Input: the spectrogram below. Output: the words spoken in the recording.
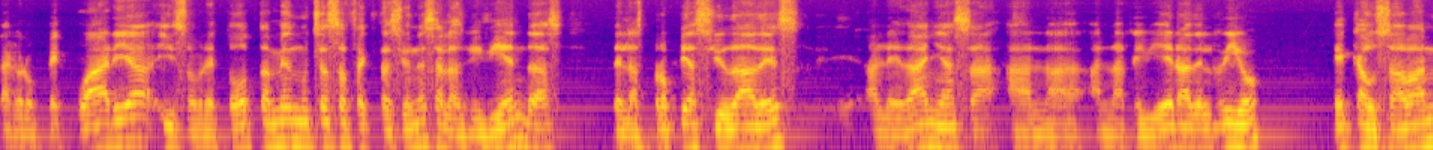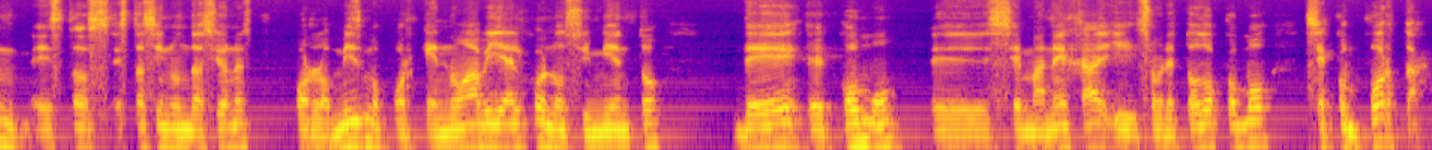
agropecuaria y sobre todo también muchas afectaciones a las viviendas de las propias ciudades eh, aledañas a, la, a la riviera del río que causaban estos, estas inundaciones por lo mismo, porque no había el conocimiento de eh, cómo eh, se maneja y sobre todo cómo se comporta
